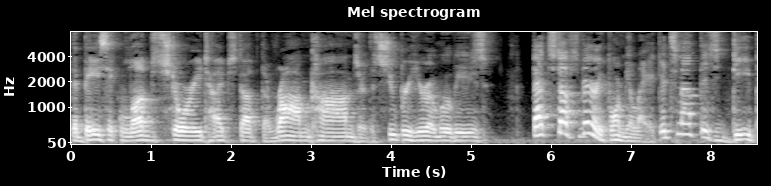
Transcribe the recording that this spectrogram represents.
the basic love story type stuff, the rom-coms or the superhero movies, that stuff's very formulaic. It's not this deep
